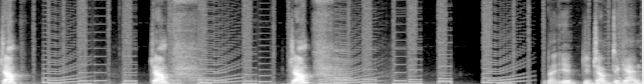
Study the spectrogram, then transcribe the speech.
Jump. Jump. Jump. No, You, you jumped again.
